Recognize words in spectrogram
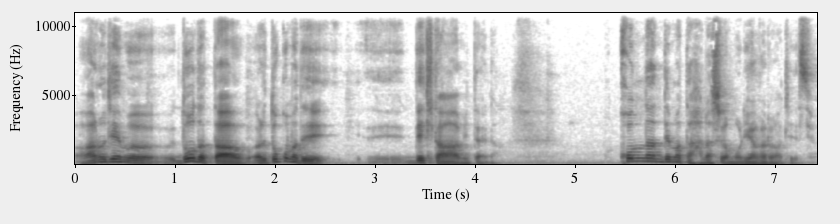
あのゲームどうだった？あれどこまでできた？みたいな。こんなんでまた話が盛り上がるわけですよ。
